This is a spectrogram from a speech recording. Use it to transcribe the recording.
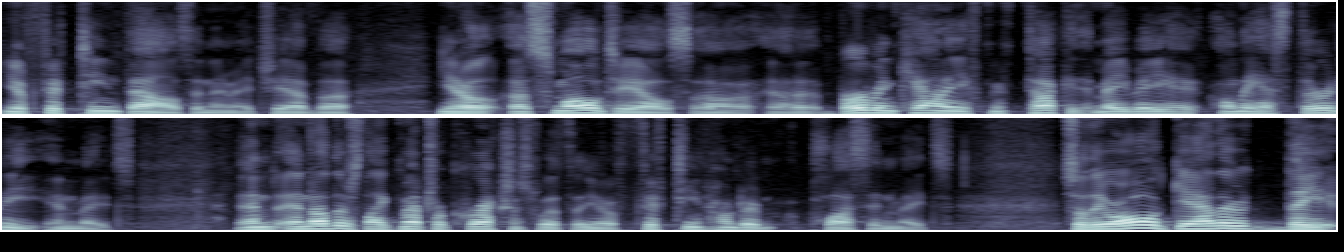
you know, 15,000 inmates. You have, uh, you know, uh, small jails, uh, uh Bourbon County, Kentucky, that maybe only has 30 inmates and, and others like Metro Corrections with you know 1,500 plus inmates. So they all gathered. They,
